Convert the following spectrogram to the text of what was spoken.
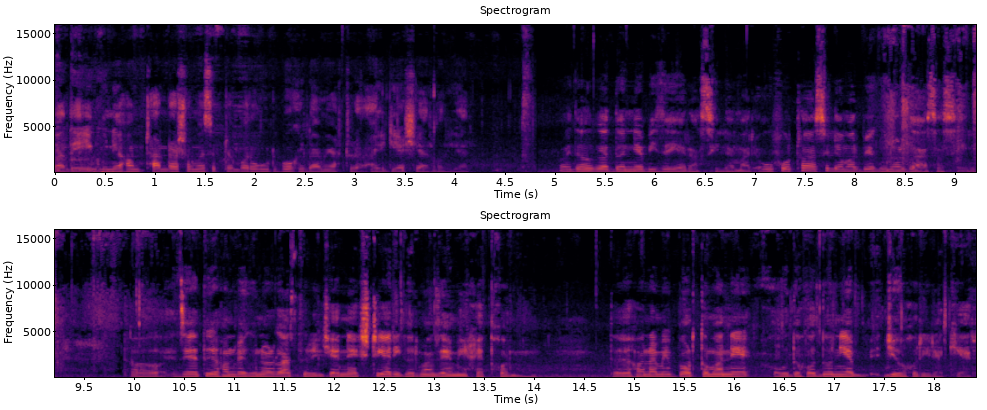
বাদে এইগুণ এখন ঠান্ডার সময় সেপ্টেম্বরে উঠবো খিলা। আমি একটু আইডিয়া শেয়ার করি আর ওই দেখো ধনিয়া বিজাইয়া রাখছিলাম আর ও ফটো আসলে আমার বেগুনের গাছ আছিল। তো যেহেতু এখন বেগুনের গাছ তুলিছি নেক্সট ইয়ার ইগোর মাঝে আমি খেত করমু। তো এখন আমি বর্তমানে ও দেখো ধনিয়া জিও করি রাখি আর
